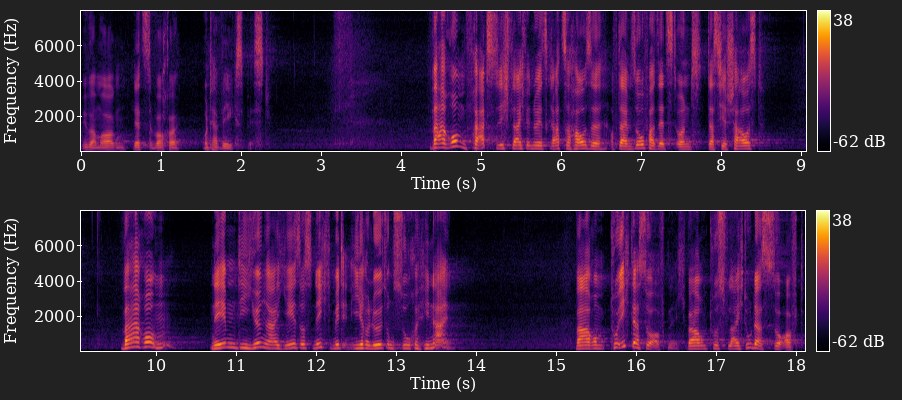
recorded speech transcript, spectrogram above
übermorgen, letzte Woche unterwegs bist? Warum, fragst du dich vielleicht, wenn du jetzt gerade zu Hause auf deinem Sofa sitzt und das hier schaust, warum nehmen die Jünger Jesus nicht mit in ihre Lösungssuche hinein? Warum tue ich das so oft nicht? Warum tust vielleicht du das so oft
